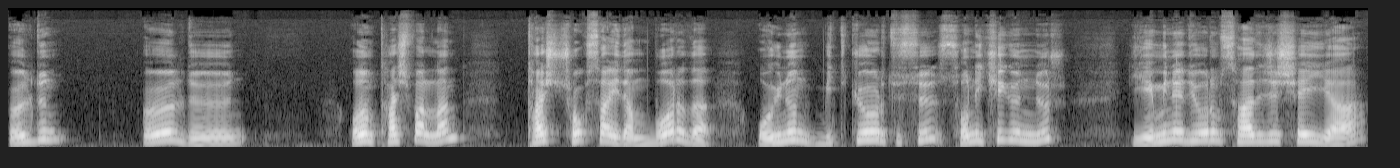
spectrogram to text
Öldün. Öldün. Oğlum taş var lan. Taş çok saydam. Bu arada oyunun bitki örtüsü son iki gündür yemin ediyorum sadece şey ya.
